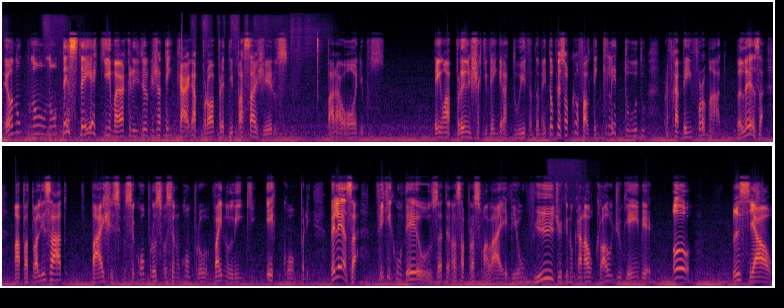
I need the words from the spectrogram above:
eu não, não, não testei aqui, mas acredito que já tem carga própria de passageiros para ônibus. Tem uma prancha que vem gratuita também. Então, pessoal, que eu falo? Tem que ler tudo para ficar bem informado, beleza? Mapa atualizado, Baixe se você comprou, se você não comprou, vai no link e compre. Beleza? Fique com Deus, até nossa próxima live ou vídeo aqui no canal Cláudio Gamer oficial.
